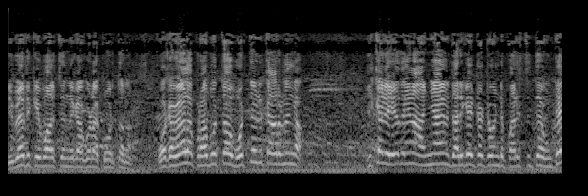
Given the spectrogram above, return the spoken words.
నివేదిక ఇవ్వాల్సిందిగా కూడా కోరుతున్నాం. ఒకవేళ ప్రభుత్వ ఒత్తిడి కారణంగా ఇక్కడ ఏదైనా అన్యాయం జరిగేటటువంటి పరిస్థితి ఉంటే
